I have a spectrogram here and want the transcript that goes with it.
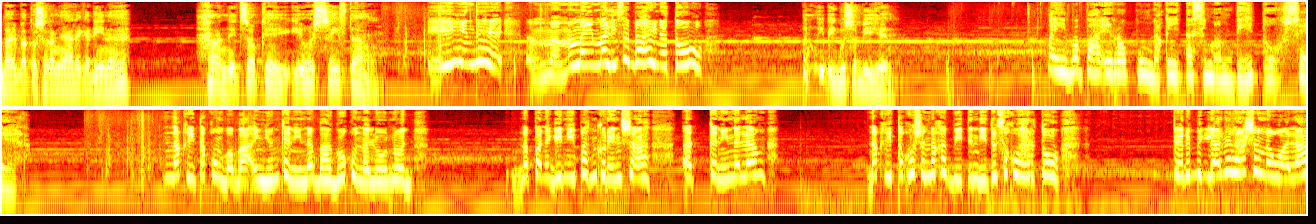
Dahil ba to sa nangyari kanina? Han, it's okay. You're safe now. Eh. Ma- may mali sa bahay na to. Anong ibig mo sabihin? May babae raw pong nakita si ma'am dito, sir. Nakita kong babaeng yun kanina bago ko nalunod. Napanaginipan ko rin siya at kanina lang nakita ko siya nakabitin dito sa kwarto. Pero bigla na lang siyang nawala.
